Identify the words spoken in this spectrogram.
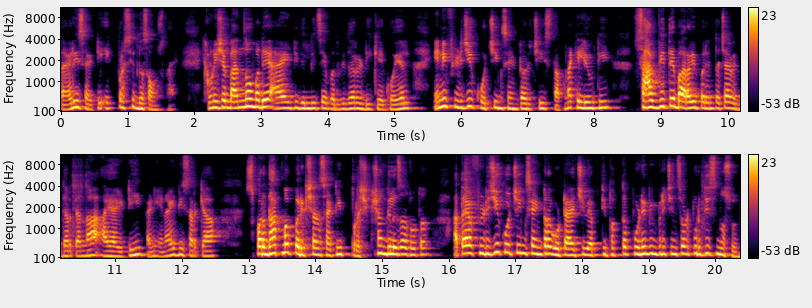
तयारीसाठी एक प्रसिद्ध संस्था आहे. एकोणीसशे ब्याण्णवमध्ये आय आय टी दिल्लीचे पदवीधर डी के गोयल यांनी फिडजी कोचिंग सेंटरची स्थापना केली होती. सहावी ते बारावी पर्यंतच्या विद्यार्थ्यांना आय आय टी आणि एन आय टी सारख्या स्पर्धात्मक परीक्षांसाठी प्रशिक्षण दिलं जात होतं. आता या फिडजी कोचिंग सेंटर घोटाळ्याची व्याप्ती फक्त पुणे पिंपरी चिंचवड पुरतीच नसून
